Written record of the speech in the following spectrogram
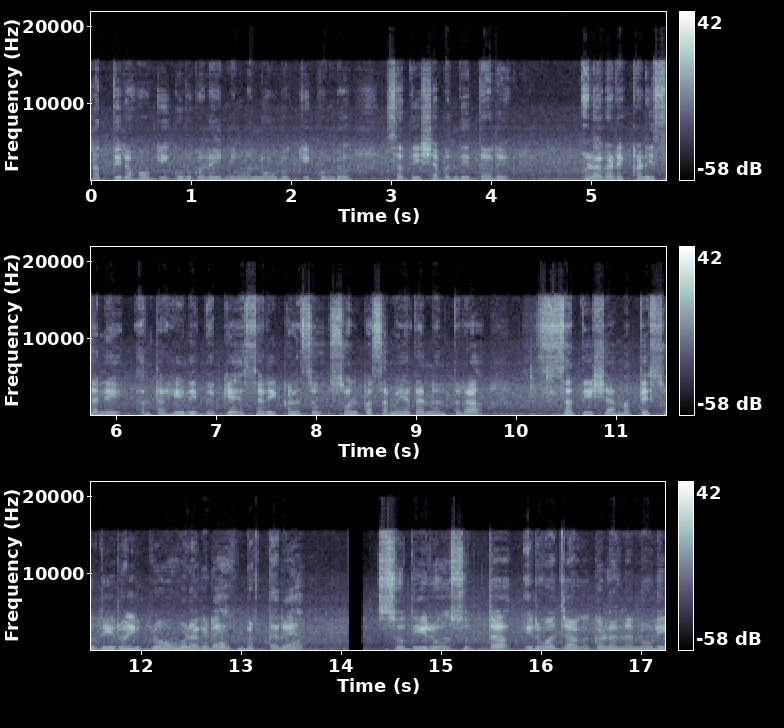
ಹತ್ತಿರ ಹೋಗಿ ಗುರುಗಳೇ, ನಿಮ್ಮನ್ನು ಹುಡುಕಿಕೊಂಡು ಸತೀಶ ಬಂದಿದ್ದಾರೆ. ಒಳಗಡೆ ಕಳಿಸಲೆ ಅಂತ ಹೇಳಿದ್ದಕ್ಕೆ, ಸರಿ ಕಳಿಸು. ಸ್ವಲ್ಪ ಸಮಯದ ನಂತರ ಸತೀಶ ಮತ್ತು ಸುಧೀರು ಇಬ್ಬರು ಒಳಗಡೆ ಬರ್ತಾರೆ. ಸುಧೀರು ಸುತ್ತ ಇರುವ ಜಾಗಗಳನ್ನು ನೋಡಿ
